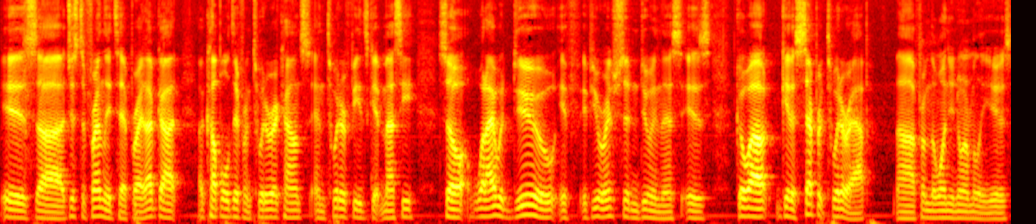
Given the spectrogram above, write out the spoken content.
is uh, just a friendly tip right? I've got a couple different twitter accounts and twitter feeds get messy. So what i would do if, if you were interested in doing this is go out get a separate twitter app uh, from the one you normally use,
